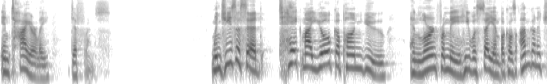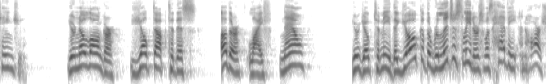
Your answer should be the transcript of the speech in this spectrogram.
entirely different. When Jesus said, Take my yoke upon you and learn from me, he was saying, Because I'm going to change you. You're no longer yoked up to this other life. Now you're yoked to me. The yoke of the religious leaders was heavy and harsh.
